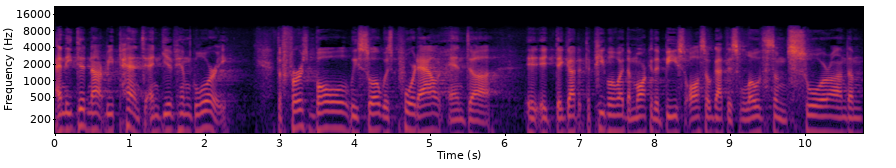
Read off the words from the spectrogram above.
And they did not repent and give him glory. The first bowl we saw was poured out, and uh, it, it, they got the people who had the mark of the beast also got this loathsome sore on them.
